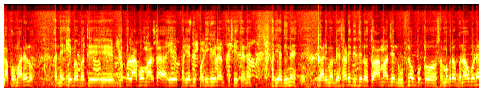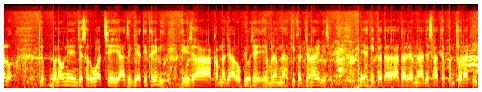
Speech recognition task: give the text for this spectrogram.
લાફો મારેલો અને એ બાબતે લાફો મારતા એ ફરિયાદી પડી ગયેલા અને પછી તેને ફરિયાદીને ગાડીમાં બેસાડી દીધેલો. તો આમાં જે લૂંટનો સમગ્ર બનાવ બનેલો. તે બનાવની જે શરૂઆત છે એ આ જગ્યાએથી થયેલી. એવી આ કામના જે આરોપીઓ છે એમણે અમને હકીકત જણાવેલી છે. અને એ હકીકત આધારે અમે આજે સાથે પંચો રાખી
